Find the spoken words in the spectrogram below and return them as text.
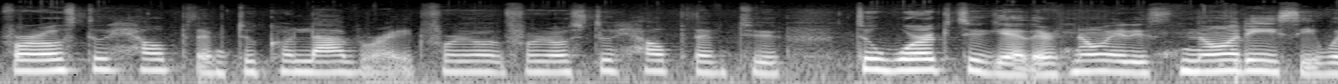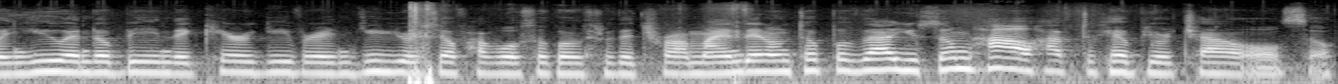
for us to help them to collaborate, for, for us to help them to, to work together. No, it is not easy when you end up being the caregiver and you yourself have also gone through the trauma. And then on top of that, you somehow have to help your child also.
